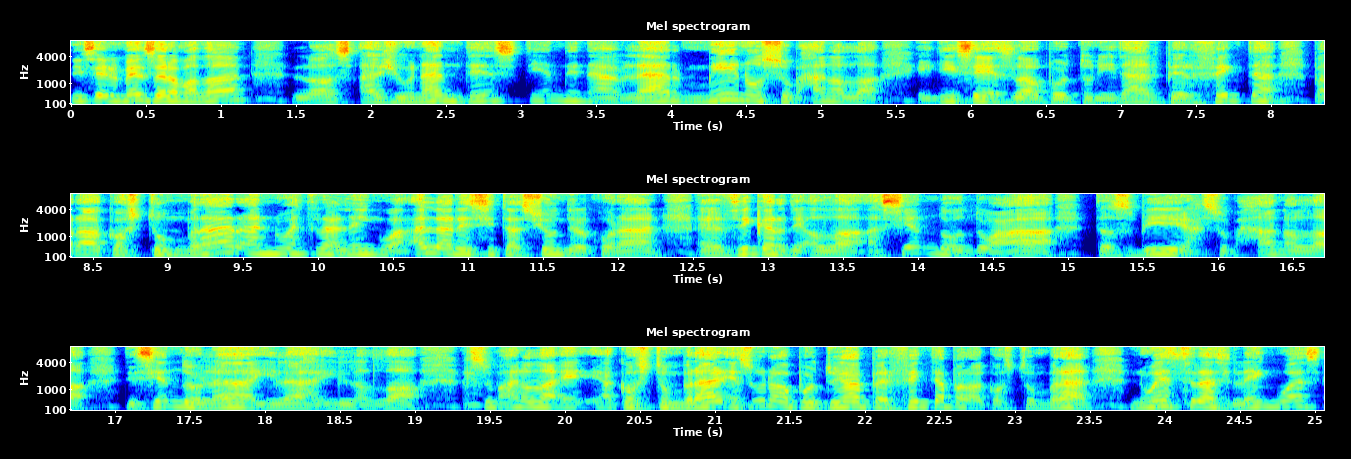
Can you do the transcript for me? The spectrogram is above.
Dice el mes de Ramadán, los ayunantes tienden a hablar menos, subhanallah y dice es la oportunidad perfecta para acostumbrar a nuestra lengua a la recitación del Corán, el zikr de Allah, haciendo dua, tasbih, subhanallah, diciendo la ilaha illallah. Subhanallah, eh, acostumbrar es una oportunidad perfecta para acostumbrar nuestras lenguas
